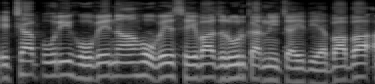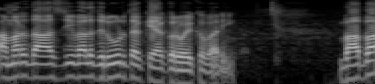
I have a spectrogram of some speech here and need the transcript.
ਇੱਛਾ ਪੂਰੀ ਹੋਵੇ ਨਾ ਹੋਵੇ ਸੇਵਾ ਜ਼ਰੂਰ ਕਰਨੀ ਚਾਹੀਦੀ ਹੈ। ਬਾਬਾ ਅਮਰਦਾਸ ਜੀ ਵੱਲ ਜ਼ਰੂਰ ਤੱਕਿਆ ਕਰੋ ਇੱਕ ਵਾਰੀ। ਬਾਬਾ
